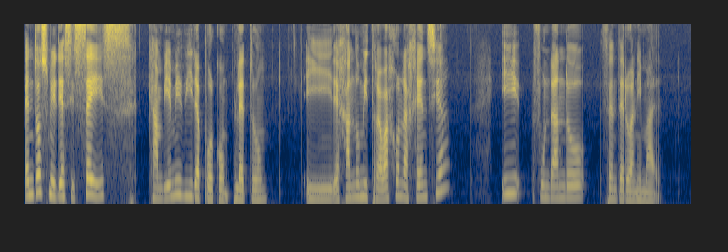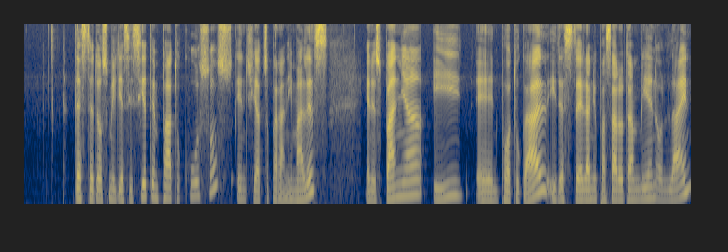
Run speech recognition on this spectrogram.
En 2016 cambié mi vida por completo y dejando mi trabajo en la agencia y fundando Centero Animal. Desde 2017 imparto cursos en shiatsu para animales en España y en Portugal y desde el año pasado también online.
